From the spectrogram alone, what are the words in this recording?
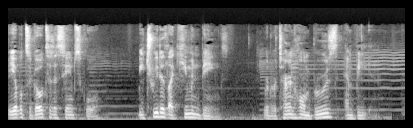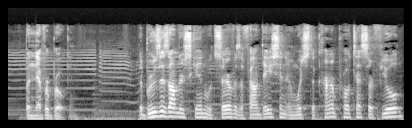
be able to go to the same school, be treated like human beings, would return home bruised and beaten, but never broken. The bruises on their skin would serve as a foundation in which the current protests are fueled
